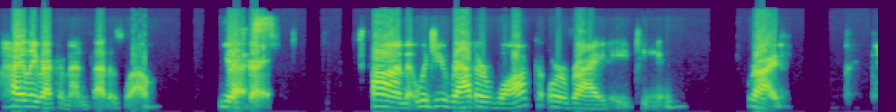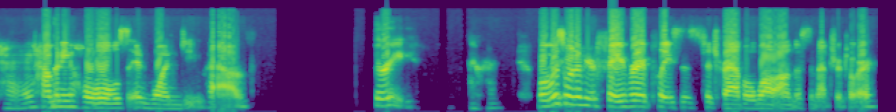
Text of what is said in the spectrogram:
Highly recommend that as well. Yes. That's great. Um, would you rather walk or ride 18? Ride. Okay. How many holes in one do you have? Three. Okay. What was one of your favorite places to travel while on the Symetra tour?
